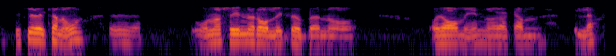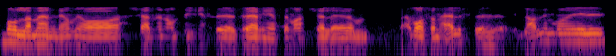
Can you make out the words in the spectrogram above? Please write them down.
Jag tycker det är kanon. Eh, Hon har sin roll i klubben och, och jag har min och jag kan lätt bolla med henne om jag känner någonting efter träning, efter match eller vad som helst. Eh, Ibland är man ju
